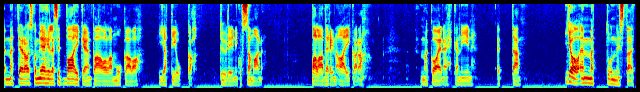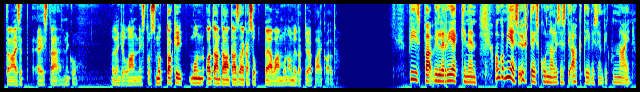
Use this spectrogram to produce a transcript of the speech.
en mä tiedä, olisiko miehille sit vaikeampaa olla mukava ja tiukka tyyliin niin kuin saman palaverin aikana. Mä koen ehkä niin, että joo, en mä tunnista, että naiset ei sitä niin kuin, jotenkin lannistus. Mutta toki mun otanta on taas aika suppea vaan mun omilta työpaikoilta. Piispa Ville Riekkinen, onko mies yhteiskunnallisesti aktiivisempi kuin nainen?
